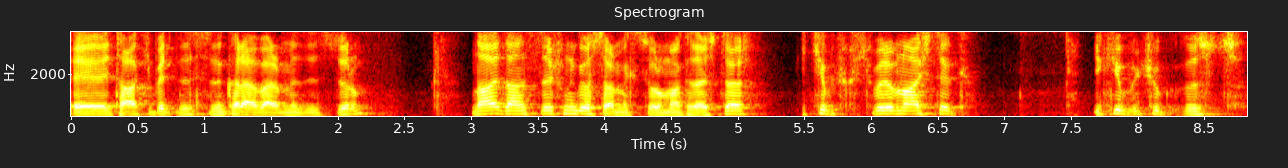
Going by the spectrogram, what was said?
e, takip ettiğiniz sizin karar vermenizi istiyorum. Naizane size şunu göstermek istiyorum arkadaşlar. 2.5 üst bölümünü açtık. 2.5 üst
